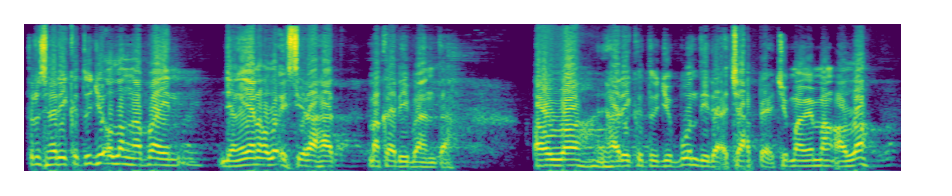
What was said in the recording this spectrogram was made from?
Terus hari ketujuh Allah ngapain? Jangan-jangan Allah istirahat, maka dibantah. Allah hari ketujuh pun tidak capek, cuma memang Allah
